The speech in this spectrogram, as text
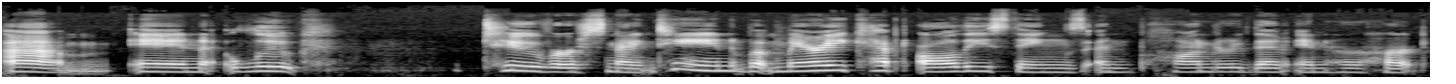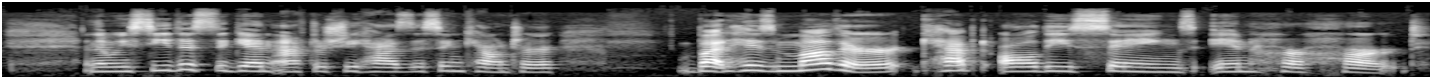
um, in Luke 2 verse 19 but mary kept all these things and pondered them in her heart and then we see this again after she has this encounter but his mother kept all these sayings in her heart,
